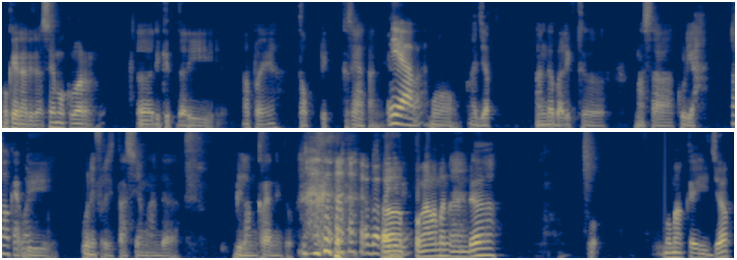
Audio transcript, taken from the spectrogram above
Oke, Nadira, saya mau keluar eh, dikit dari apa ya topik kesehatan. Iya Pak. Mau ajak Anda balik ke masa kuliah Oke boleh. di universitas yang Anda bilang keren itu. Bapak juga. pengalaman Anda memakai hijab,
